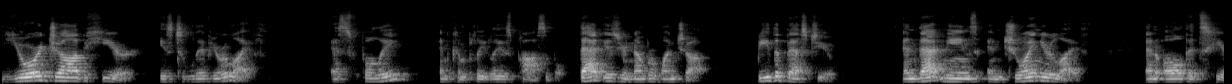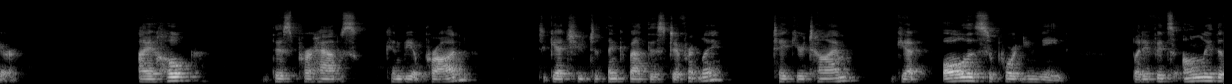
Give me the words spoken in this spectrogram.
Your job here is to live your life as fully and completely as possible. That is your number one job. Be the best you. And that means enjoying your life and all that's here. I hope this perhaps can be a prod to get you to think about this differently. Take your time, get all the support you need. But if it's only the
